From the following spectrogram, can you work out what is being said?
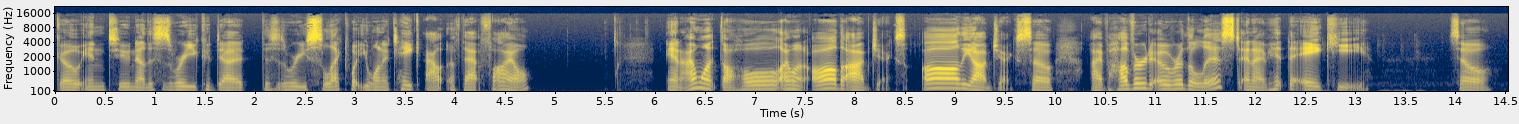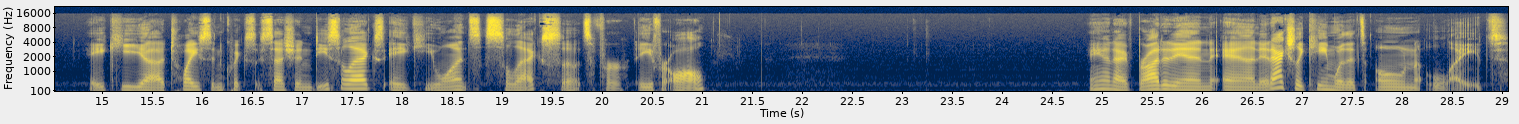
Go into, now this is where you could, uh, this is where you select what you want to take out of that file. And I want the whole, I want all the objects, all the objects. So I've hovered over the list and I've hit the A key. So a key uh, twice in quick succession deselects, A key once selects, so it's for A for all. And I've brought it in, and it actually came with its own light,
